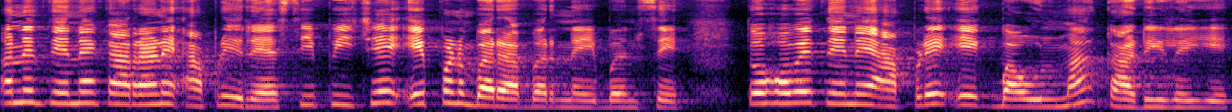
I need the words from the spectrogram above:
અને તેને કારણે આપણી રેસીપી છે એ પણ બરાબર નહીં બનશે. તો હવે તેને આપણે એક બાઉલમાં કાઢી લઈએ.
